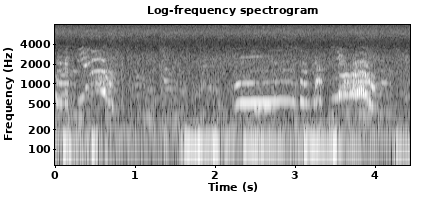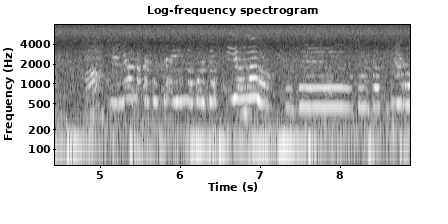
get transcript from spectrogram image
Cordapio. Hmm, Cordapio. Ninyo na kayo sa inyo, Cordapio. Oh, Cordapio.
